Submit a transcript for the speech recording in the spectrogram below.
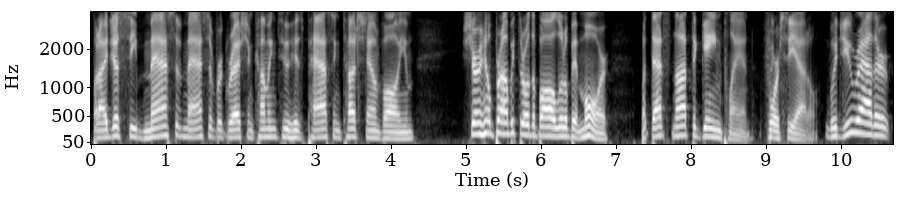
But I just see massive, massive regression coming to his passing touchdown volume. Sure, he'll probably throw the ball a little bit more, but that's not the game plan for would, Seattle. Would you rather?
